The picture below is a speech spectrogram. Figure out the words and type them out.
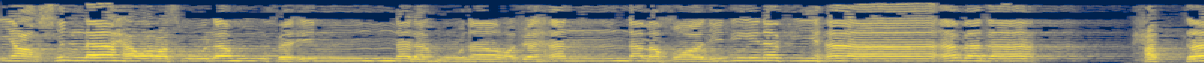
يعص الله ورسوله فإن له نار جهنم خالدين فيها أبدا. حتى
